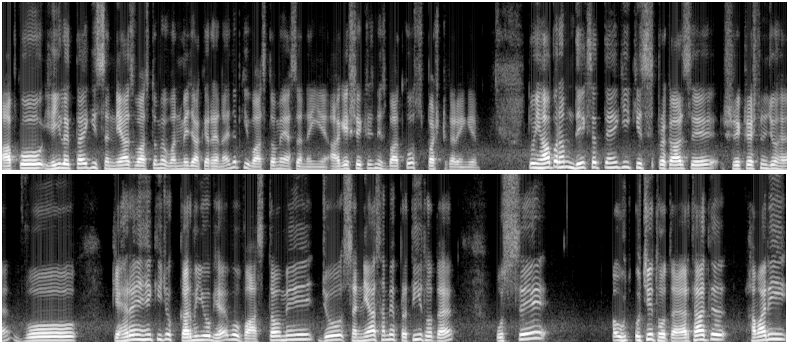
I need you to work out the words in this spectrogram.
आपको यही लगता है कि संन्यास वास्तव में वन में जाकर रहना है, जबकि वास्तव में ऐसा नहीं है। आगे श्री कृष्ण इस बात को स्पष्ट करेंगे। तो यहाँ पर हम देख सकते हैं कि किस प्रकार से श्री कृष्ण जो है वो कह रहे हैं कि जो कर्मयोग है, वो वास्तव में जो संन्यास हमें प्रतीत होता है, उससे उचित होता है। अर्थात हमारी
